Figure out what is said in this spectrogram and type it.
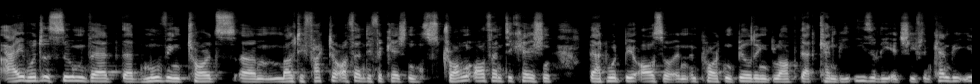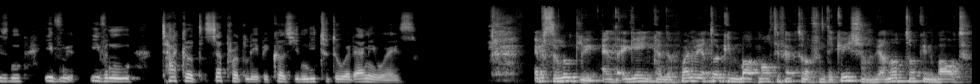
I would assume that that moving towards um, multi-factor authentication, strong authentication, that would be also an important building block that can be easily achieved and can be even even even tackled separately because you need to do it anyways. Absolutely. And again, kind of when we are talking about multi-factor authentication, we are not talking about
